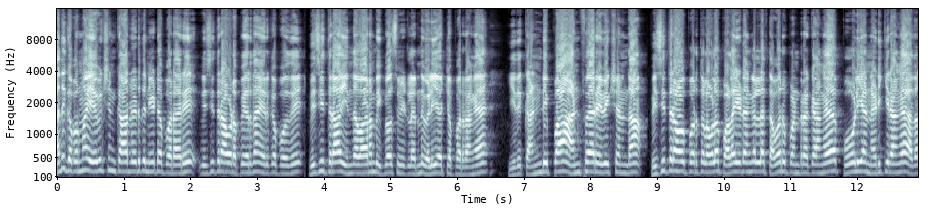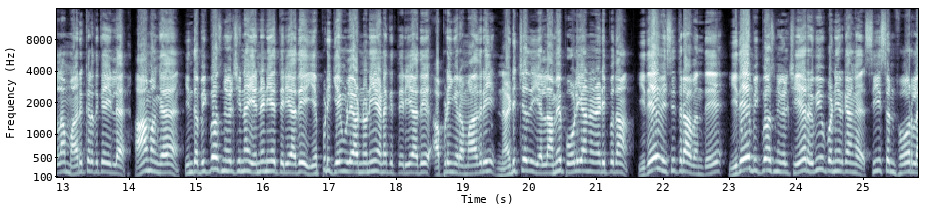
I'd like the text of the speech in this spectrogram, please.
அதுக்கப்புறமா எவிக்ஷன் கார்டு எடுத்து நீட்ட போறாரு. விசித்ராவோட பேர் தான் இருக்க போகுது. விசித்ரா இந்த வாரம் பிக் பாஸ் வீட்டுல இருந்து வெளியேற்றப்படுறாங்க. இது கண்டிப்பா அன்பேர் எவிக்ஷன் தான். விசித்ராவை பொறுத்தளவுல பல இடங்கள்ல தவறு பண்றாங்க போலியா நடிக்கிறாங்க அதெல்லாம் மறுக்கிறதுக்கே இல்ல. ஆமாங்க இந்த பிக் பாஸ் நிகழ்ச்சினா என்னன்னே தெரியாது. எப்படி கேம் விளையாடணும்னு எனக்கு தெரியாது. அப்படிங்கிற மாதிரி நடிச்சது எல்லாமே போலியான நடிப்பு தான். இதே விசித்ரா வந்து இதே பிக் பாஸ் நிகழ்ச்சியை ரிவ்யூ பண்ணிருக்காங்க சீசன் போர்ல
